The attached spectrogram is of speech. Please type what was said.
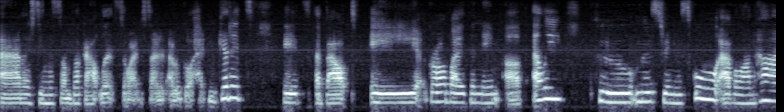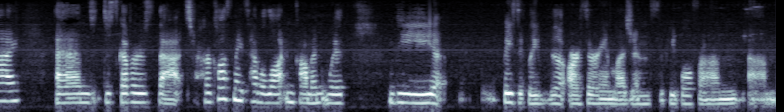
And I've seen this on Book Outlet, so I decided I would go ahead and get it. It's about a girl by the name of Ellie who moves to a new school, Avalon High, and discovers that her classmates have a lot in common with the basically the Arthurian legends, the people from um,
